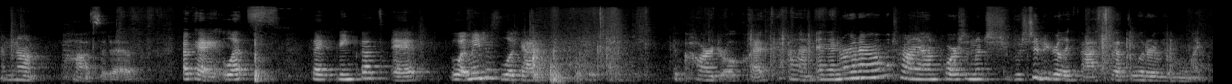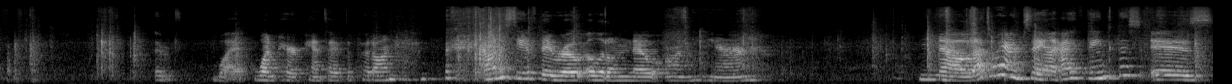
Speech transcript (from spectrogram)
I'm not positive. Okay, let's, I think that's it. Let me just look at the card real quick. Um, and then we're gonna run the try on portion, which, which should be really fast. That's literally like, uh, what, one pair of pants I have to put on. I wanna see if they wrote a little note on here. No, that's why I'm saying, like, I think this is,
